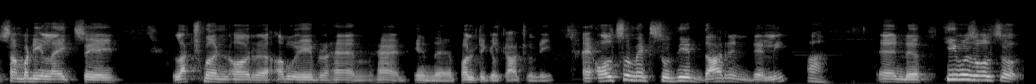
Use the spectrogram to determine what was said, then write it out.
somebody like say Lakshman or uh, Abu Abraham had in uh, political cartooning. I also met Sudhir Dar in Delhi, Ah. and uh, he was also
